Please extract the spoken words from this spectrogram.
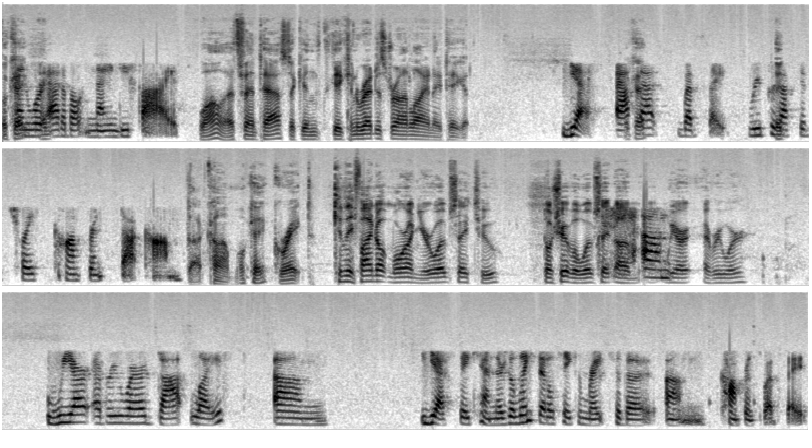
Okay. and we're at about 95. Wow, that's fantastic. And they can register online, I take it. Yes, at Okay. that website, reproductivechoiceconference.com. Dot com. Okay, great. can they find out more on your website too? Don't you have a website? Um, Um, we are everywhere. We are everywhere. Dot life. Um, yes, they can. There's a link that'll take them right to the um, conference website.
